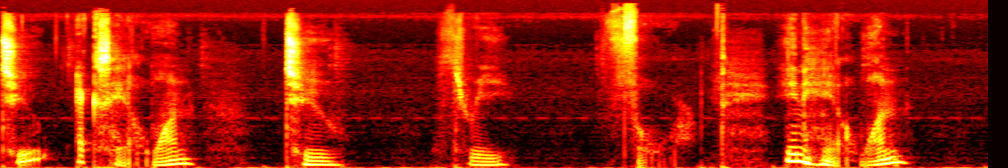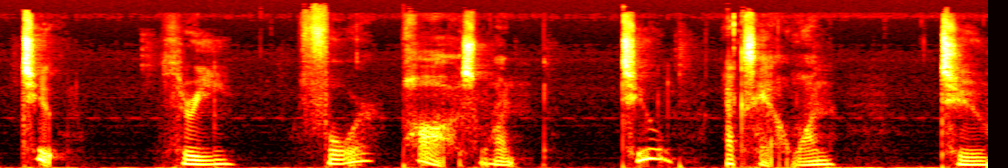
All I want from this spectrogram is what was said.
two. Exhale. One, two, three, four. Inhale. One, two, three, four. Pause. One, two. Exhale. One, two,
